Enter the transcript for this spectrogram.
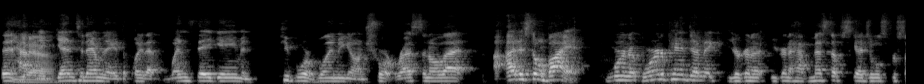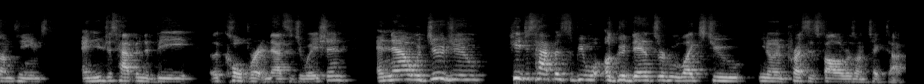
then it happened Yeah. again to them, and they had to play that Wednesday game, and people were blaming it on short rest and all that. I I just don't buy it. We're in a, we're in a pandemic. You're gonna you're gonna have messed up schedules for some teams, and you just happen to be the culprit in that situation. And now with Juju, he just happens to be a good dancer who likes to you know impress his followers on TikTok.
